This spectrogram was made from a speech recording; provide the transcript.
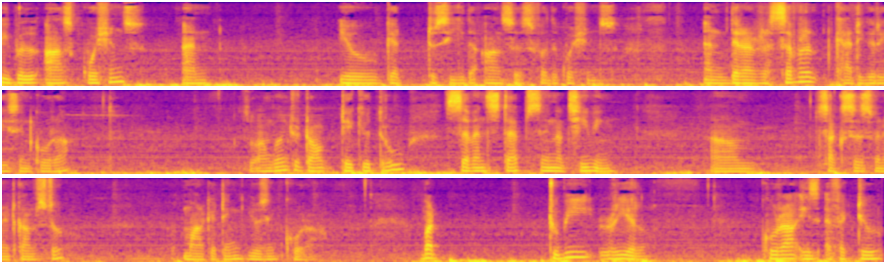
people ask questions and you get to see the answers for the questions. And there are several categories in Quora. So I'm going to talk take you through seven steps in achieving um, success when it comes to marketing using Quora. But to be real Quora is effective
